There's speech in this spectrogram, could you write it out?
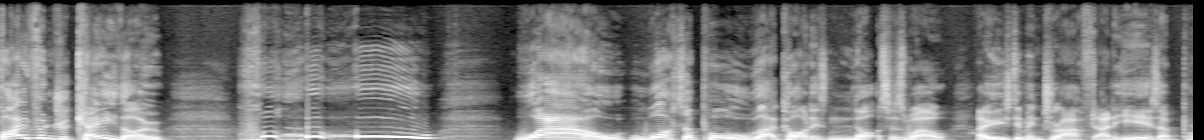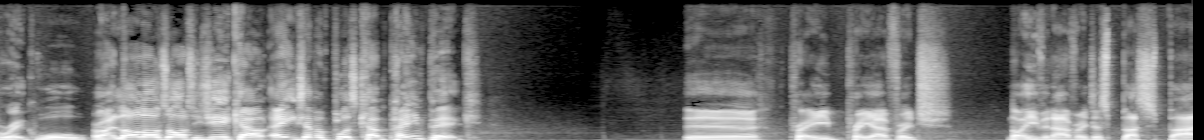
500k though. Wow, what a pull. That card is nuts as well. I used him in draft and he is a brick wall. All right, Lala's RTG account, 87 plus campaign pick. Uh, pretty, pretty average. Not even average. That's, that's bad.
